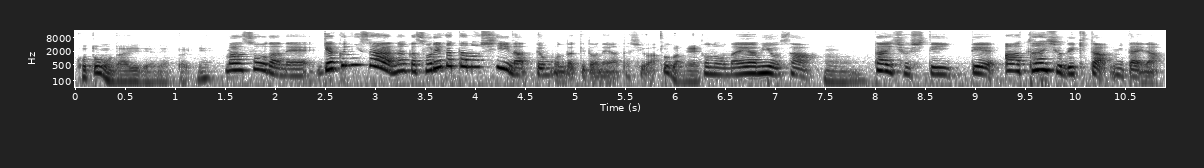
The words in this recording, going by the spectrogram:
ことも大事だよねやっぱりね。まあそうだね。逆にさなんかそれが楽しいなって思うんだけどね私は。そうだね。その悩みをさうん。対処していってあ対処できたみたいな、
